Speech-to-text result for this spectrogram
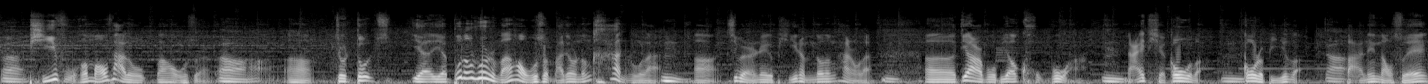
嗯。皮肤和毛发都完好无损。啊，啊，就都也也不能说是完好无损吧，就是能看出来嗯啊，基本上这个皮什么都能看出来。嗯呃，第二步比较恐怖啊，嗯，拿一铁钩子嗯勾着鼻子，啊把那脑髓、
